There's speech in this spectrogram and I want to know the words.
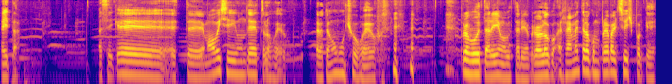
Ahí está. Así que, este, vamos a ver si un día esto lo juego. Pero tengo muchos juegos. pero me gustaría, me gustaría. Pero realmente lo compré para el Switch porque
